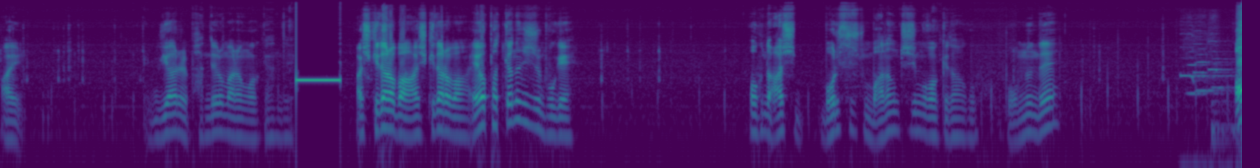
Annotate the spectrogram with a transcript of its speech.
아니 위아래를 반대로 말한 것 같긴 한데. 아씨 기다려봐. 아씨 기다려봐. 에어팟 꼈는지 좀 보게. 어 근데 아씨 머리숱이 좀 많아지신 것 같기도 하고. 뭐 없는데? 어?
